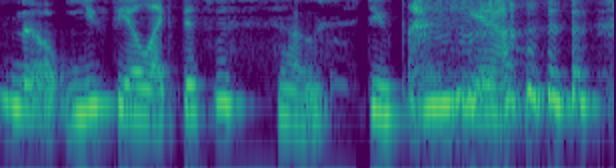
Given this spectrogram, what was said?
No. you feel like this was so stupid. You mm-hmm. know?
